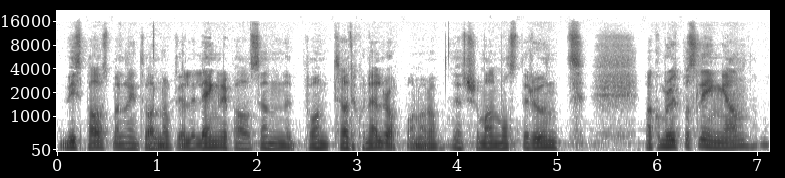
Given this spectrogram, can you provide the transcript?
viss paus mellan intervallerna också, eller längre paus än på en traditionell rakbana då, eftersom man måste runt, man kommer ut på slingan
